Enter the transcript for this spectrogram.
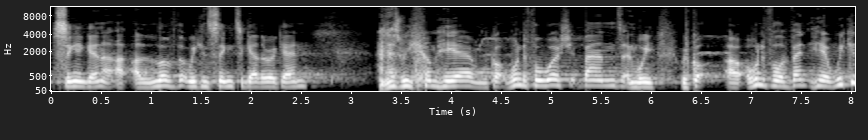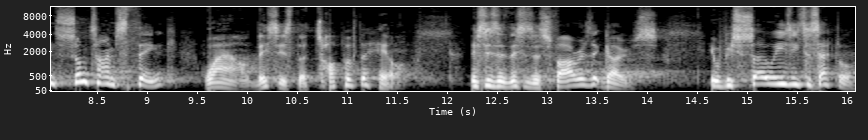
singing again. I, I love that we can sing together again. And as we come here and we've got wonderful worship bands and we, we've got a, a wonderful event here, we can sometimes think, wow, this is the top of the hill. This is, this is as far as it goes. It would be so easy to settle.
